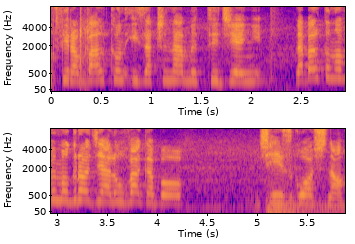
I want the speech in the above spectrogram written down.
Otwieram balkon i zaczynamy tydzień na balkonowym ogrodzie, ale uwaga, bo dzisiaj jest głośno.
